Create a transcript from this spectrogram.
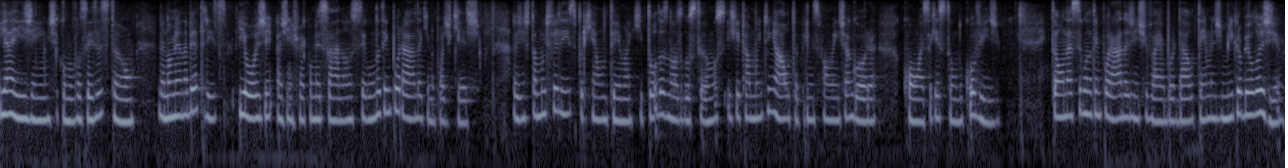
E aí, gente, como vocês estão? Meu nome é Ana Beatriz e hoje a gente vai começar a nossa segunda temporada aqui no podcast. A gente está muito feliz porque é um tema que todas nós gostamos e que está muito em alta, principalmente agora com essa questão do Covid. Então, nessa segunda temporada, a gente vai abordar o tema de microbiologia.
